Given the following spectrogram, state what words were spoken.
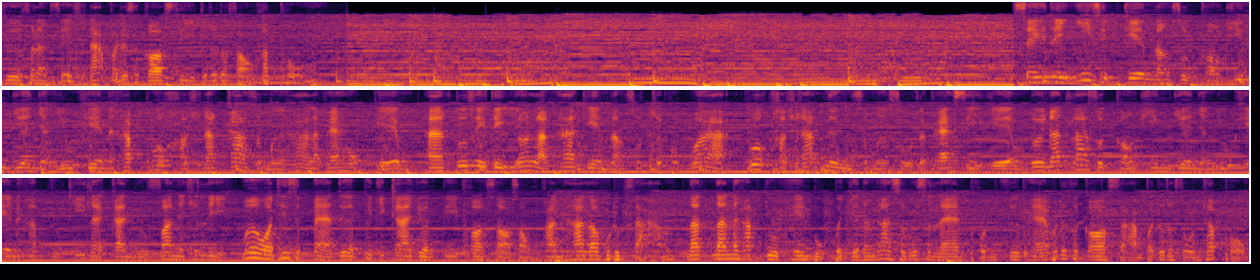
คือฝรั่งเศสชนะไปด้วยสกอร์ 4 ประตูต่อ 2 ครับผม สถิติ 20 เกมหลังสุดของทีมเยือนอย่างยูเครนนะครับ พวกเขาชนะ 9 เสมอ 5 และแพ้ 6 เกม หากดูสถิติย้อนหลัง 5 เกมหลังสุดจะพบว่า พวกเขาชนะ 1 เสมอ 0 และแพ้ 4 เกม โดยนัดล่าสุดของทีมเยือนอย่างยูเครนนะครับ อยู่ที่รายการยูฟ่าเนชั่นลีกเมื่อวันที่ 18 เดือนพฤศจิกายน ปี พศ 2563 นัดนั้นนะครับยูเครนบุกไปเยือนทางด้านสวิตเซอร์แลนด์ ผลคือแพ้ไปด้วยสกอร์ 3 ประตูต่อ 0 ครับผม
